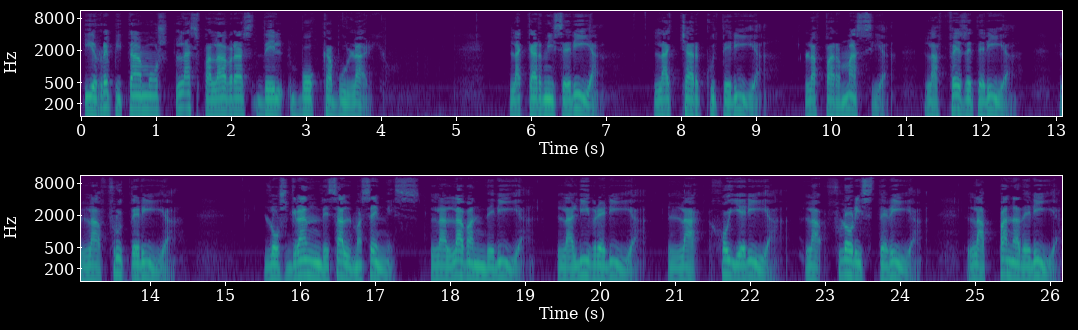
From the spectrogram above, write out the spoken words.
y repitamos las palabras del vocabulario. La carnicería, la charcutería, la farmacia, la ferretería, la frutería, los grandes almacenes, la lavandería, la librería, la joyería, la floristería, la panadería,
